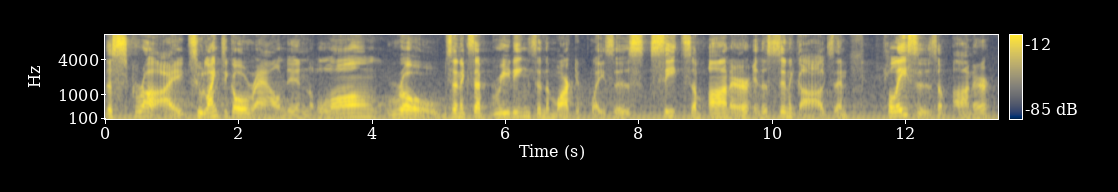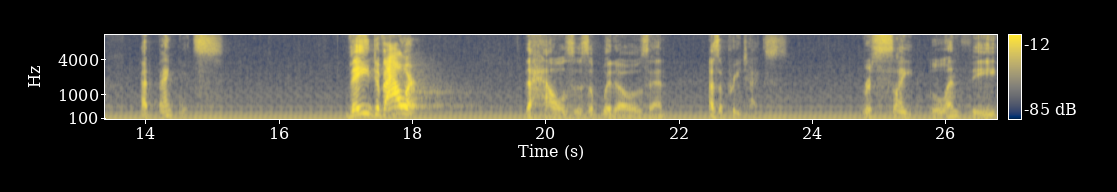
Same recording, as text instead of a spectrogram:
the scribes who like to go around in long robes and accept greetings in the marketplaces, seats of honor in the synagogues, and places of honor at banquets. They devour the houses of widows and, as a pretext, recite lengthy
